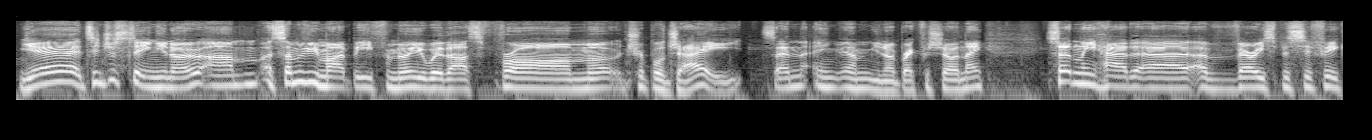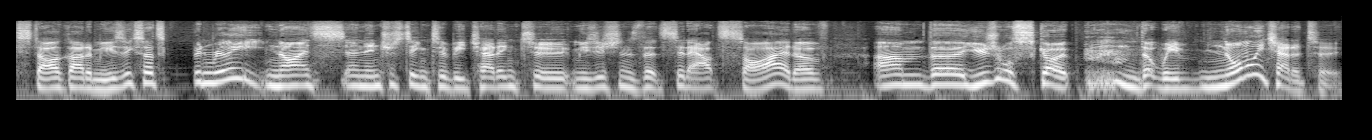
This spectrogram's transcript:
Yeah, it's interesting. You know, um, some of you might be familiar with us from Triple J and um, you know Breakfast Show, and they certainly had a, a very specific style guide of music. So it's been really nice and interesting to be chatting to musicians that sit outside of um, the usual scope that we've normally chatted to.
